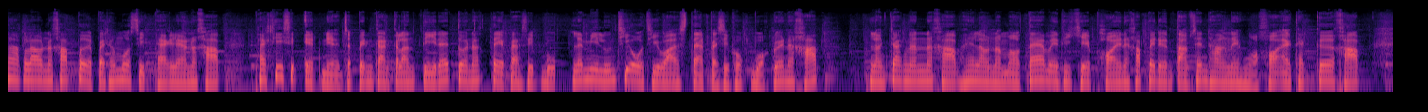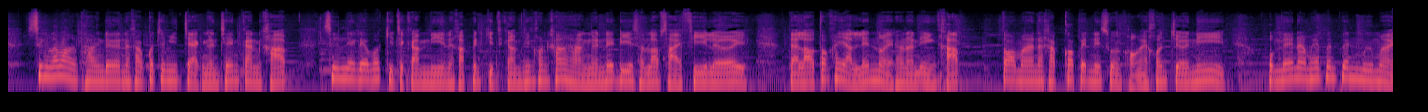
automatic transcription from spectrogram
หากเรานะครับเปิดไปทั้งหมด 10 แพ็คแล้วนะครับ แพ็คที่ 11 เนี่ยจะเป็นการการันตีได้ตัวนักเตะ 80 บวก และมีลุ้น TOTY Stat 86 บวกด้วยนะครับ หลังจากนั้นนะครับให้เรานำเอาแต้ม ATK Point นะครับไปเดินตามเส้นทางในหัวข้อ Attacker ครับ ซึ่งระหว่างทางเดินนะครับก็จะมีแจกเงินเช่นกันครับ ซึ่งเรียกได้ว่ากิจกรรมนี้นะครับเป็นกิจกรรมที่ค่อนข้างหาเงินได้ดีสำหรับสายฟรีเลย แต่เราต้องขยันเล่นหน่อยเท่านั้นเองครับต่อมานะครับก็เป็นในส่วนของ Icon Journey ผมแนะนำให้เพื่อนๆมือใหม่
